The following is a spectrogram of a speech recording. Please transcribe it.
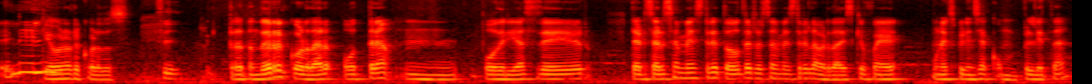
El. Qué buenos recuerdos. Sí. Tratando de recordar otra, mm, podría ser tercer semestre, todo tercer semestre, la verdad es que fue una experiencia completa.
